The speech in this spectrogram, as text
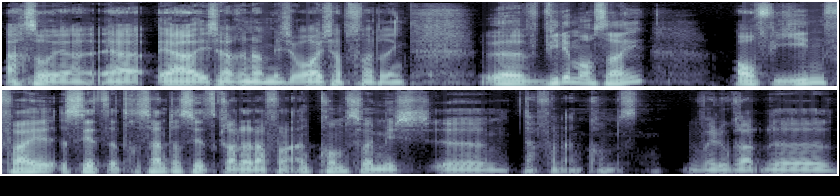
Ach so, ja, ja, ja, ich erinnere mich. Oh, ich hab's verdrängt. Äh, wie dem auch sei, auf jeden Fall ist jetzt interessant, dass du jetzt gerade davon ankommst, weil mich äh, davon ankommst, weil du gerade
